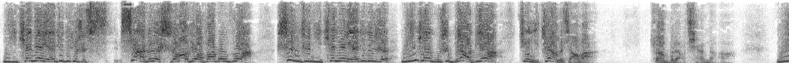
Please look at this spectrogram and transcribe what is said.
你天天研究的就是下个月十号就要发工资了，甚至你天天研究的就是明天股市不要跌了，就你这样的想法，赚不了钱的啊。你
